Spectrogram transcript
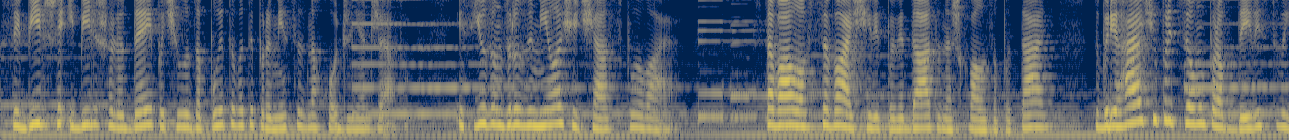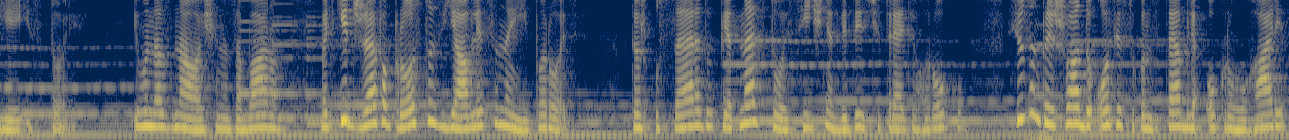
Все більше і більше людей почали запитувати про місце знаходження Джефа, і Сьюзен зрозуміла, що час спливає. Ставало все важче відповідати на шквал запитань, зберігаючи при цьому правдивість своєї історії. І вона знала, що незабаром батьки Джефа просто з'являться на її порозі. Тож у середу, 15 січня 2003 року, Сьюзен прийшла до офісу констебля округу Гарріс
